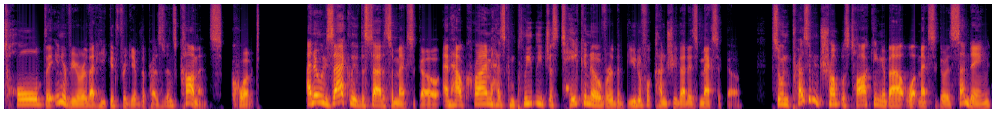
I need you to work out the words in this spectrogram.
told the interviewer that he could forgive the president's comments. Quote, I know exactly the status of Mexico and how crime has completely just taken over the beautiful country that is Mexico. So when President Trump was talking about what Mexico is sending,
